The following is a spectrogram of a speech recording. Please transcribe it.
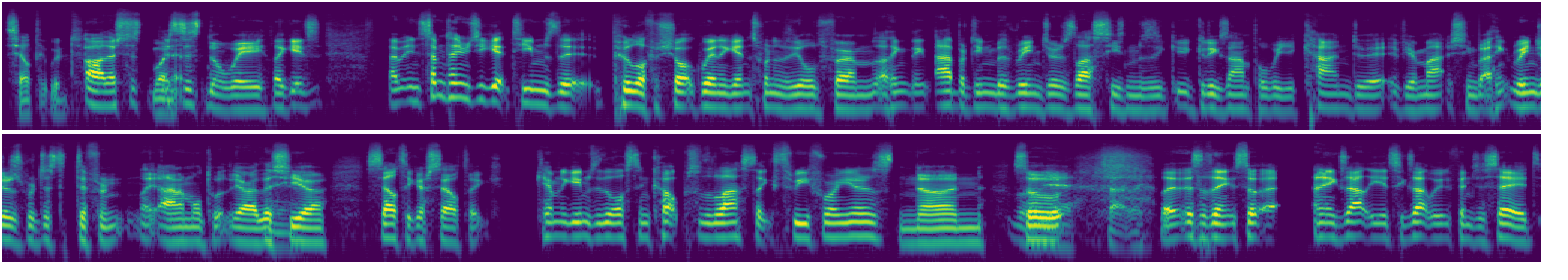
Celtic would. Oh, there's just there's just no way. Like it's. I mean, sometimes you get teams that pull off a shock win against one of the old firm. I think the Aberdeen with Rangers last season was a good example where you can do it if you're matching. But I think Rangers were just a different like animal to what they are this year. Celtic are Celtic. How many games have they lost in cups for the last like three, four years? None. so yeah, exactly. like, that's the thing. So, uh, and exactly, it's exactly what just said.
